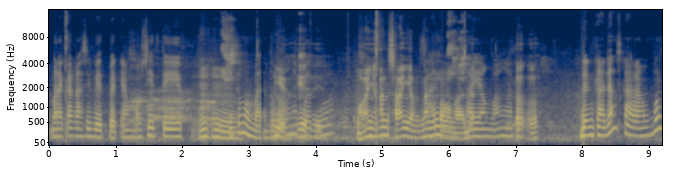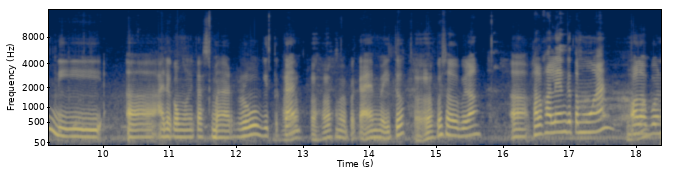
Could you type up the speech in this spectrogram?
mereka kasih feedback yang positif Mm-mm. itu membantu Iya, banget iya, buat iya. gue makanya kan sayang kan sayang, kalau nggak ada sayang banget Heeh. dan kadang sekarang pun di eh, ada komunitas baru gitu kan Heeh. sama PKMB itu Heeh. gue selalu bilang "Eh, kalau kalian ketemuan walaupun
